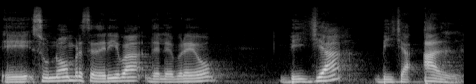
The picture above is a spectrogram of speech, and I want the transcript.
Y su nombre se deriva del hebreo Villa, Villaal,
